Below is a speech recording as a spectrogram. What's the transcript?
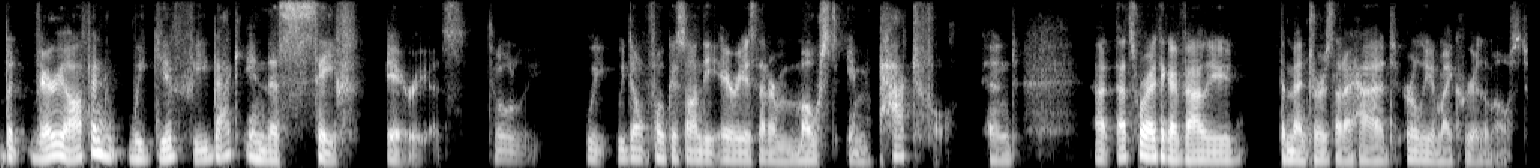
but very often we give feedback in the safe areas. totally We we don't focus on the areas that are most impactful, and uh, that's where I think I valued the mentors that I had early in my career the most.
